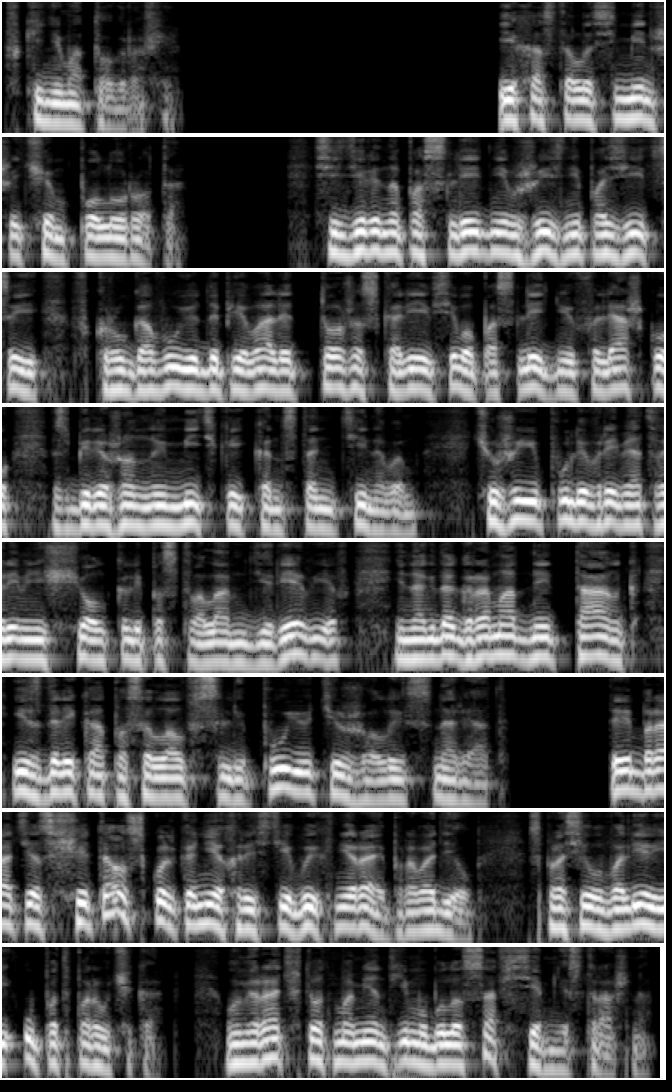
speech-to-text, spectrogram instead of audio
в кинематографе. Их осталось меньше, чем полурота. Сидели на последней в жизни позиции, в круговую допивали тоже, скорее всего, последнюю фляжку, сбереженную Митькой Константиновым. Чужие пули время от времени щелкали по стволам деревьев, иногда громадный танк издалека посылал вслепую тяжелый снаряд. «Ты, братец, считал, сколько нехристи в ихний рай проводил?» — спросил Валерий у подпоручика. Умирать в тот момент ему было совсем не страшно.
